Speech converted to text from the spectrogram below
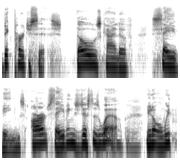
big purchases, those kind of savings are savings just as well. Mm-hmm. You know, when we're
